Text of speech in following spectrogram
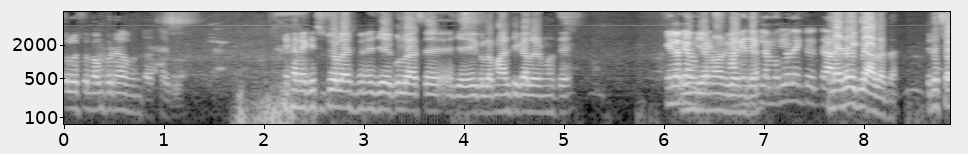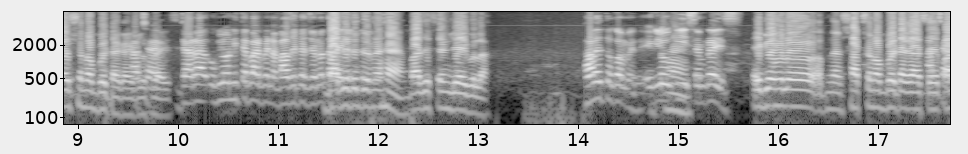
ষোলোশো নব্বই টাকা পর্যন্ত আছে এগুলো। এখানে কিছু চলে আসবেন এই যে এগুলো আছে যে এগুলো মাল্টি কালারের মধ্যে। এগুলো কেমন Indian price? আগে organza। দেখলাম ওগুলো না একটু এগুলো আলাদা। এটা ছয়শো নব্বই টাকা এগুলো আচ্ছা প্রাইস যারা ওগুলো নিতে পারবে না বাজেটের জন্য বাজেটের জন্য হ্যাঁ বাজেট ফ্রেন্ডলি এগুলা। ভালোই তো কমের। এগুলো কি হ্যাঁ। সেম প্রাইস এগুলো হলো আপনার সাতশো নব্বই টাকা আছে আচ্ছা।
